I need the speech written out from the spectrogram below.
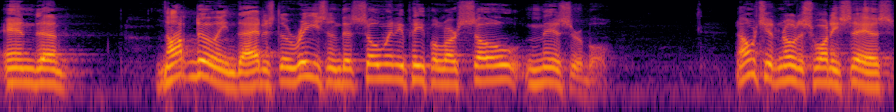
And uh, not doing that is the reason that so many people are so miserable. Now, I want you to notice what he says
